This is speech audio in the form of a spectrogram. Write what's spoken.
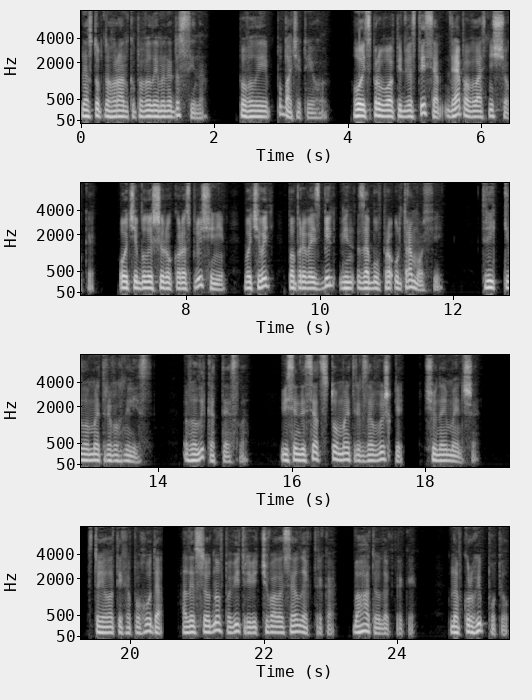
Наступного ранку повели мене до сина, повели побачити його. Гойд спробував підвестися, дряпав власні щоки. Очі були широко розплющені, вочевидь, попри весь біль, він забув про ультраморфій. Три кілометри вогнеліс. Велика Тесла. 80-100 метрів заввишки, щонайменше. Стояла тиха погода, але все одно в повітрі відчувалася електрика, багато електрики. Навкруги попіл.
